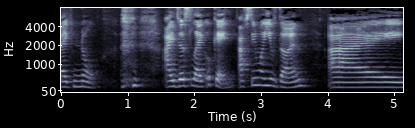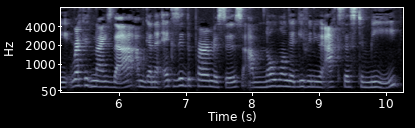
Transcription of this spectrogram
Like no. I just like okay i've seen what you've done. I recognize that. I'm gonna exit the premises. I'm no longer giving you access to me.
